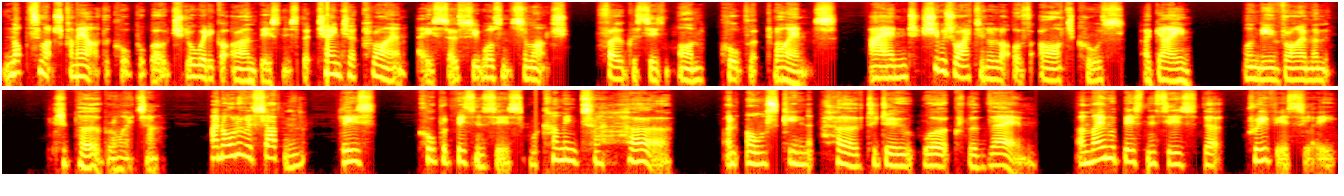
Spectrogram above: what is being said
not so much come out of the corporate world. She'd already got her own business, but change her client base. So she wasn't so much focusing on corporate clients. And she was writing a lot of articles again on the environment, superb writer. And all of a sudden, these corporate businesses were coming to her and asking her to do work for them. And they were businesses that previously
